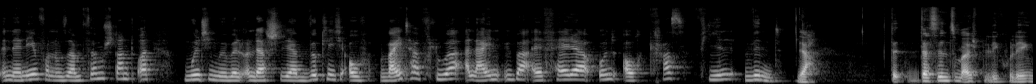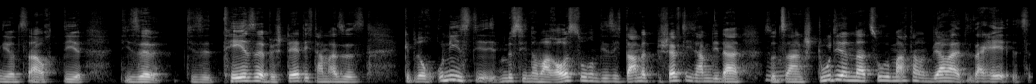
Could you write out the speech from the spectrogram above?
in der Nähe von unserem Firmenstandort, Multimöbel. Und da steht ja wirklich auf weiter Flur, allein überall Felder und auch krass viel Wind. Ja, das sind zum Beispiel die Kollegen, die uns da auch die, diese, diese These bestätigt haben. Also es gibt auch Unis, die müsste ich nochmal raussuchen, die sich damit beschäftigt haben, die da sozusagen mhm. Studien dazu gemacht haben. Und wir haben halt gesagt, hey, es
